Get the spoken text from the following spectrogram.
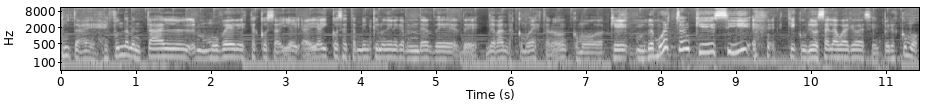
puta, es, es fundamental mover estas cosas. Y hay, hay- hay cosas también que uno tiene que aprender de, de- de bandas como esta, ¿no? Como que demuestran que sí, qué curiosa la weá que va a decir, pero es como,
